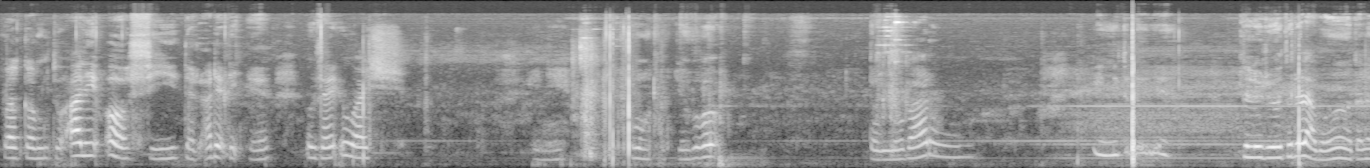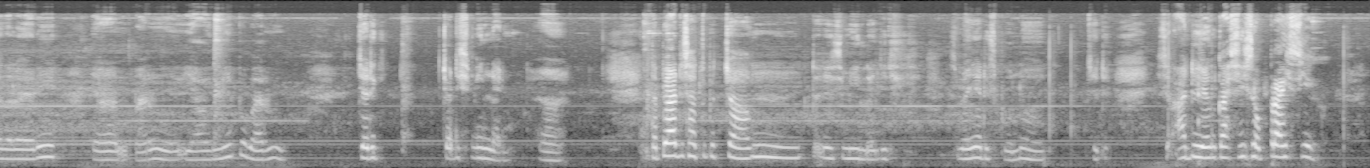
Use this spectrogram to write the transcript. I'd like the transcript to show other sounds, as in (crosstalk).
Welcome to Ali Osi dan adik-adiknya Uzai Uwash. Ini mau tunjuk telur baru. Ini telurnya. Telur dua tu dah lama. Telur-telur ni yang baru. Yang ni pun baru. Jadi jadi sembilan. Ha. Tapi ada satu pecah. Hmm, tak jadi sembilan. Jadi sebenarnya ada sepuluh. Jadi ada yang kasih surprise je.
